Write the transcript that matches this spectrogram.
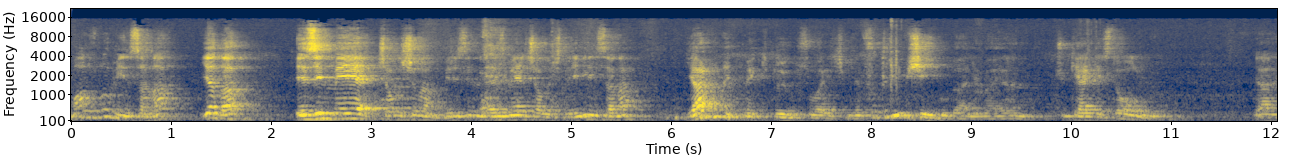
mazlum insana ya da ezilmeye çalışılan birisinin ezmeye çalıştığı insana yardım etmek duygusu var içimde. Fıtri bir şey bu galiba yani. Çünkü herkeste olmuyor. Yani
